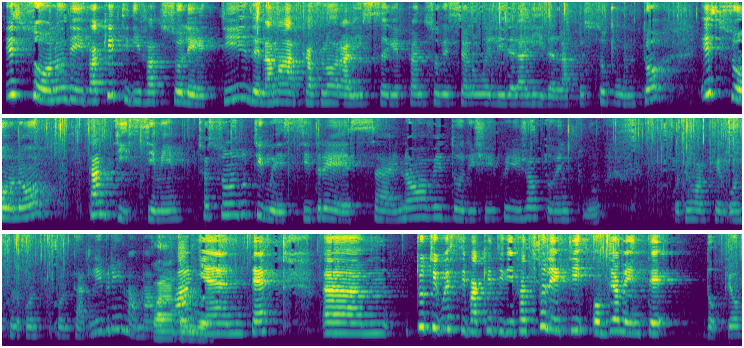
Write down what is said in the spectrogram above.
e sono dei pacchetti di fazzoletti della marca Floralis che penso che siano quelli della Lidl a questo punto e sono tantissimi, cioè sono tutti questi. 3, 6, 9, 12, 15, 18, 21 potevo anche cont cont contarli prima ma 42. fa niente. Um, tutti questi pacchetti di fazzoletti ovviamente doppio.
